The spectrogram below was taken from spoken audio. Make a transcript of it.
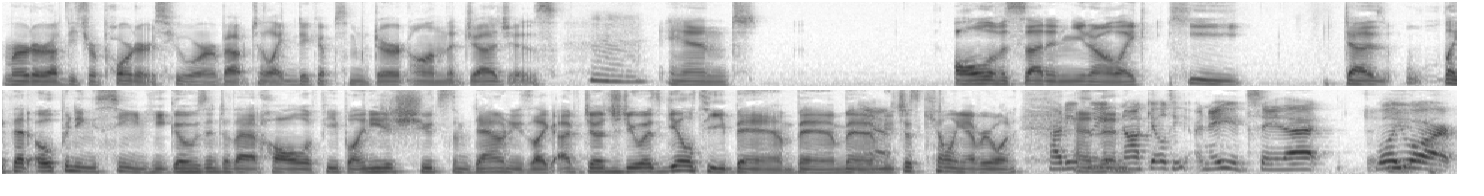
murder of these reporters who are about to like dig up some dirt on the judges, and all of a sudden, you know, like he does like that opening scene he goes into that hall of people and he just shoots them down he's like i've judged you as guilty bam bam bam Yeah. he's just killing everyone How do you and plead? then, Not guilty. I know you'd say that. Well, you are.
